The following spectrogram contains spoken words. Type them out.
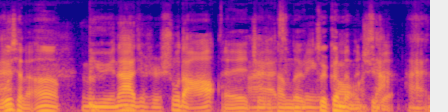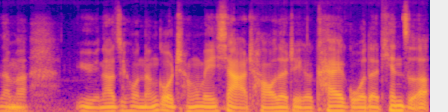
堵起来啊，那么禹呢就是疏导，哎这是他们的最根本的区别。哎，那么禹呢最后能够成为夏朝的这个开国的天子，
